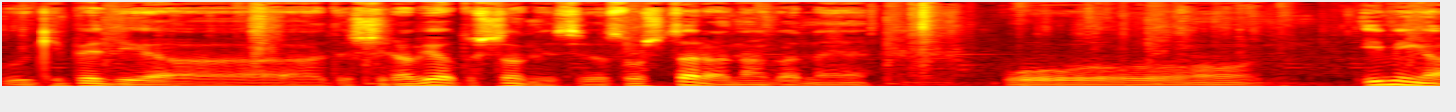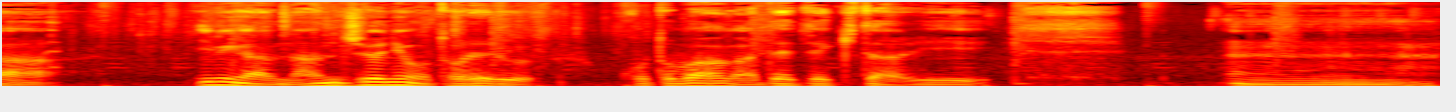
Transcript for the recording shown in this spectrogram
ウィキペディアで調べようとしたんですよそしたらなんかねこう意味が意味が何重にも取れる言葉が出てきたりうん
